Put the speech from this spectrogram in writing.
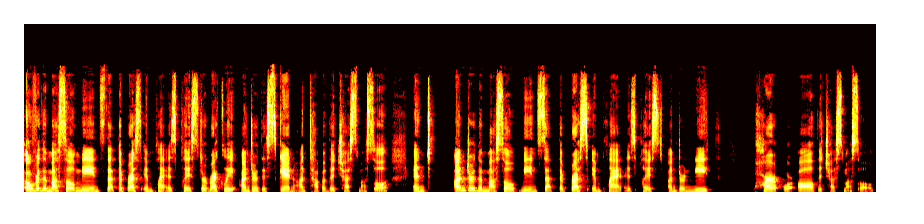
over the muscle means that the breast implant is placed directly under the skin on top of the chest muscle. And under the muscle means that the breast implant is placed underneath part or all the chest muscle.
